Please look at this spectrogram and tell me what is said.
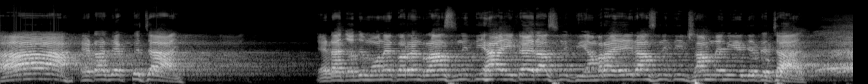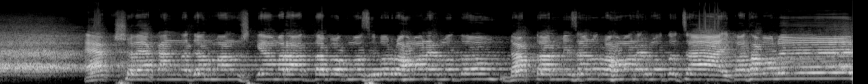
আহ, এটা দেখতে চাই। এটা যদি মনে করেন রাজনীতি হ্যাঁ এটাই রাজনীতি। আমরা এই রাজনীতির সামনে নিয়ে যেতে চাই। একশো একান্ন জন মানুষকে আমরা অধ্যাপক মজিবুর রহমানের মতো, ডক্টর মিজানুর রহমানের মতো চাই। কথা বলেন।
